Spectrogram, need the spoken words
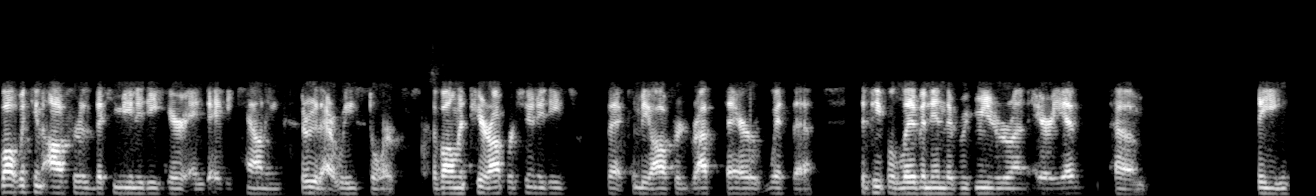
what we can offer the community here in Davie County through that restore. The volunteer opportunities that can be offered right there with the, the people living in the Bermuda Run area. Um, the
